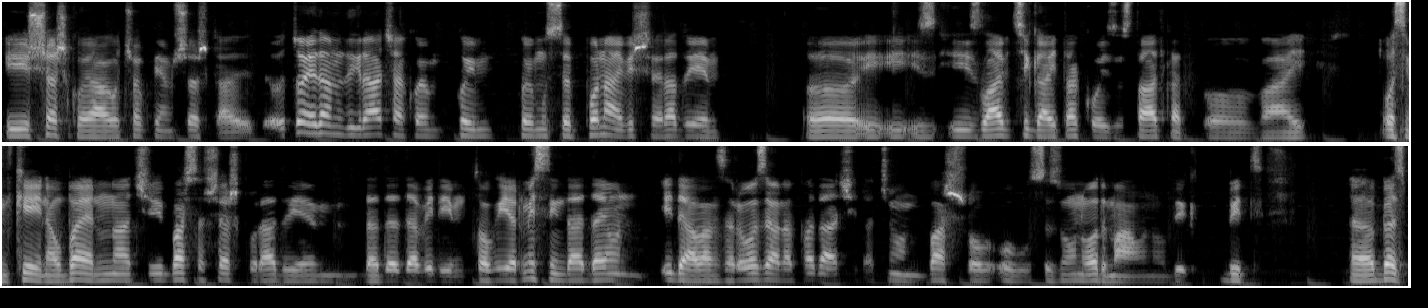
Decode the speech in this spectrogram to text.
i Šeško, ja očekujem Šeška. To je jedan od igrača kojem, kojim, kojemu se ponajviše radujem uh, iz, iz Leipziga i tako iz ostatka ovaj, osim Kejna u Bayernu, znači baš se Šeško radujem da, da, da vidim to, jer mislim da, da je on idealan za Rozea napadač i da će on baš ovu, sezonu odmah ono, biti bit, uh, bez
